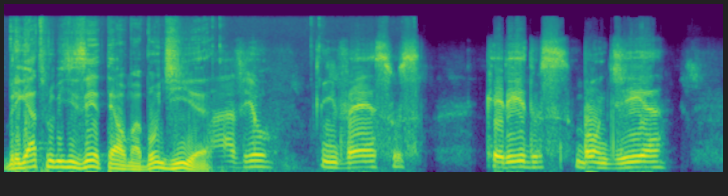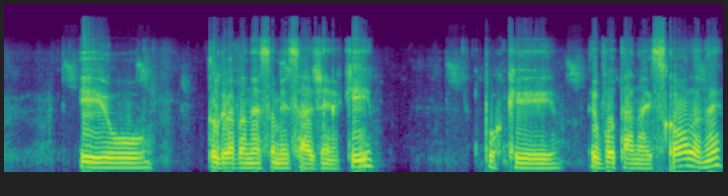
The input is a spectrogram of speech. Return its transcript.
Obrigado por me dizer, Thelma. Bom dia. Flávio, inversos, queridos, bom dia. Eu tô gravando essa mensagem aqui porque eu vou estar na escola, né?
